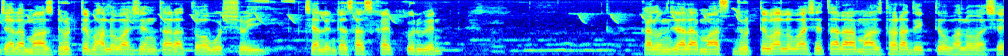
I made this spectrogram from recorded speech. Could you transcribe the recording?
যারা মাছ ধরতে ভালোবাসেন, তারা তো অবশ্যই চ্যানেলটা সাবস্ক্রাইব করবেন। কারণ যারা মাছ ধরতে ভালোবাসে, তারা মাছ ধরা দেখতেও ভালোবাসে।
